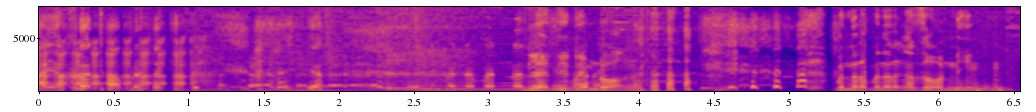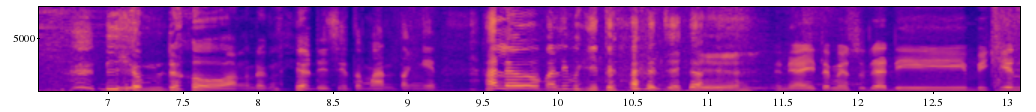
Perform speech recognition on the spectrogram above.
ayo gue tabrakin. ayo, ini bener-bener Dia diem gimana? doang. Bener-bener ngezoning. Diem doang dong dia di situ mantengin. Halo, balik begitu aja ya. Iya. ini item yang sudah dibikin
